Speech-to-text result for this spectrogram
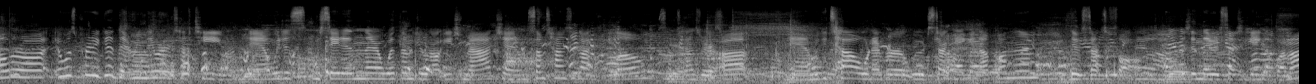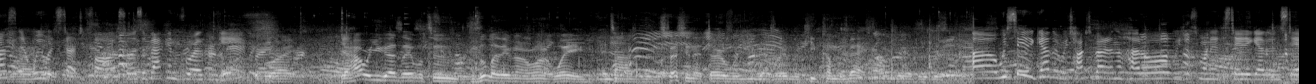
overall, it was pretty good. I mean, they were a tough team, and we just we stayed in there with them throughout each match. And sometimes we got low, sometimes we were up, and we could tell whenever we would start ganging up on them, they would start to fall. But then they would start to gang up on us, and we would start to fall. So it's a back and forth game. Right. Yeah, how were you guys able to, because it looked like they were going to run away at times, especially in that third one, you guys were able to keep coming back. How were you able to do it? Uh, we stayed together. We talked about it in the huddle. We just wanted to stay together and stay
